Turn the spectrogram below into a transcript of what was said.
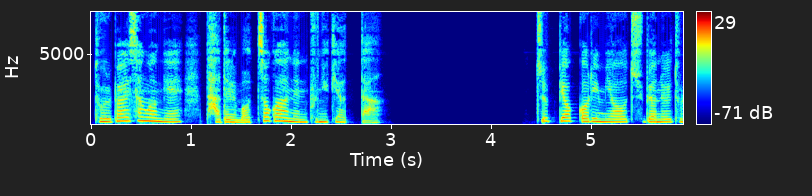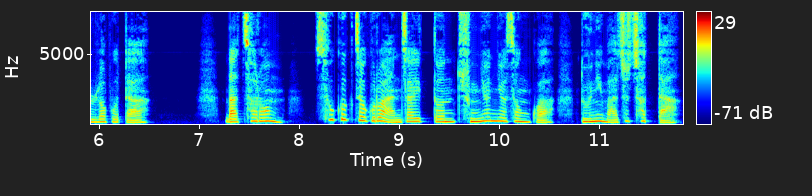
돌발 상황에 다들 멋쩍어하는 분위기였다. 쭈뼛거리며 주변을 둘러보다 나처럼 소극적으로 앉아있던 중년 여성과 눈이 마주쳤다.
